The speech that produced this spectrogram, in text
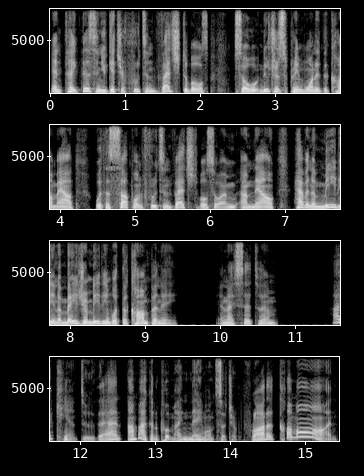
and take this and you get your fruits and vegetables. So NutriSupreme wanted to come out with a supplement fruits and vegetables. So I'm I'm now having a meeting, a major meeting with the company, and I said to him, I can't do that. I'm not going to put my name on such a product. Come on.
